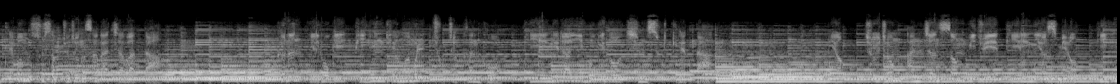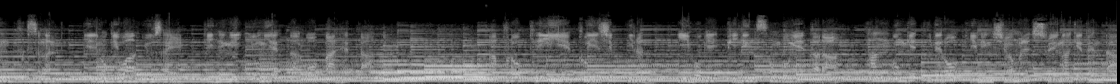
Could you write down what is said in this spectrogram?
소속 진태범 수석 조종사가 잡았다. 그는 1호기 비행 경험을 축적한 후 비행이라 2호기도 침수했다. 역 조종 안전성 위주의 비행이었으며 비행 특성은 1호기와 유사해 비행이 용이했다고 말했다. 앞으로 KF-21은 2호기 비행 성공에 따라 항공기 두 대로 비행 시험을 수행하게 된다.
